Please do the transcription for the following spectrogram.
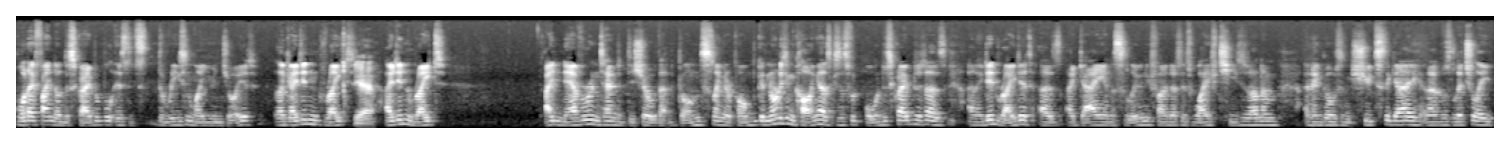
what I find undescribable is it's the reason why you enjoy it. Like I didn't write. Yeah. I didn't write. I never intended to show that gunslinger poem. Because not even calling it as because that's what Owen described it as, and I did write it as a guy in a saloon who found out his wife cheated on him, and then goes and shoots the guy, and I was literally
